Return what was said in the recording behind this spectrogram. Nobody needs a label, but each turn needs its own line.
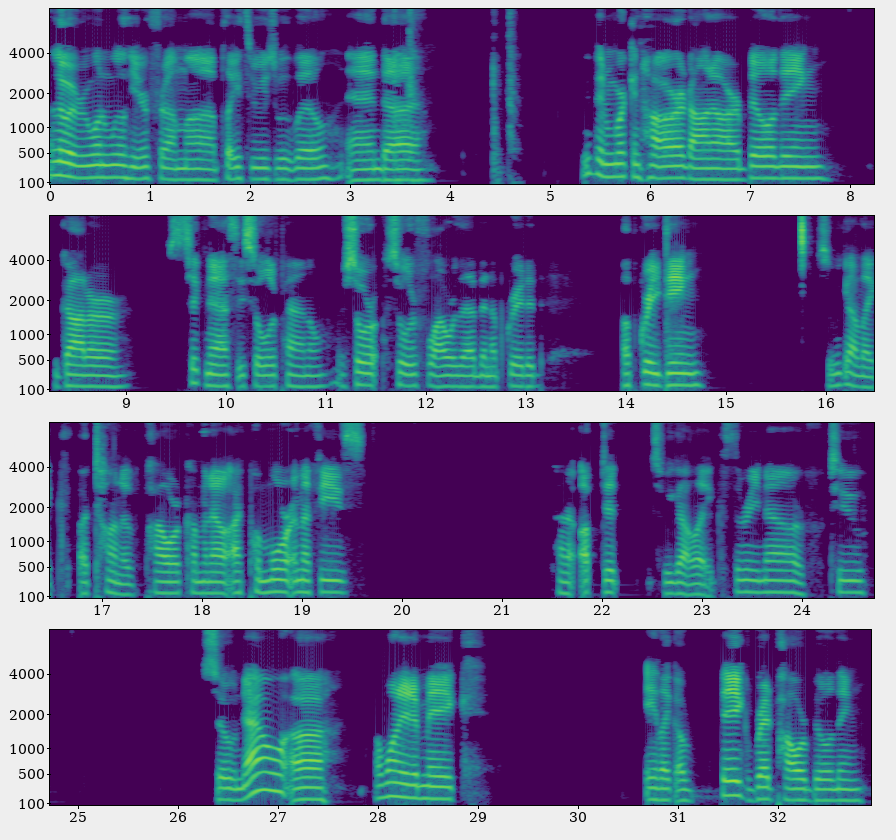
Hello everyone, Will here from uh, Playthroughs with Will, and uh, we've been working hard on our building. We got our sick nasty solar panel, or solar, solar flower that had been upgraded, upgrading. So we got like a ton of power coming out. I put more MFEs, kind of upped it, so we got like three now, or two. So now, uh, I wanted to make a like a big red power building.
